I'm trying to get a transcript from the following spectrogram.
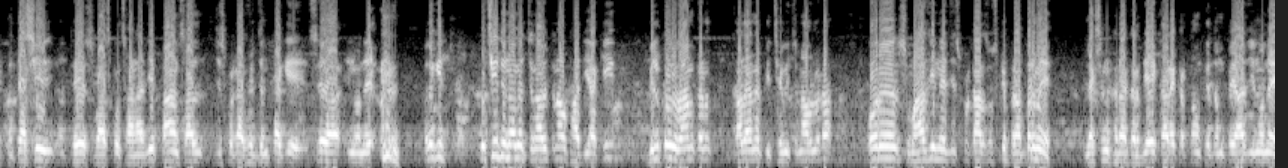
प्रत्याशी थे सुभाष कुलसाना जी। पाँच साल जिस प्रकार से जनता की सेवा इन्होंने मतलब कि कुछ ही दिनों में चुनाव इतना उठा दिया कि बिल्कुल रामकरण काला ने पीछे भी चुनाव लड़ा और सुभाष जी ने जिस प्रकार से उसके बराबर में इलेक्शन खड़ा कर दिया। कार्यकर्ताओं के दम पे आज इन्होंने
